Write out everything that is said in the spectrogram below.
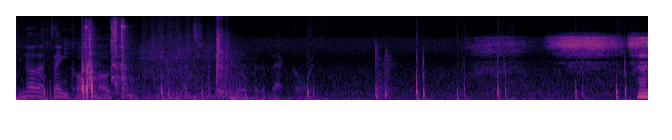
You know that thing called motion? They're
